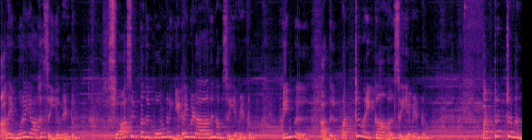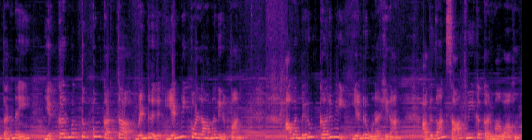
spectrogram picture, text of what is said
அதை முறையாக செய்ய வேண்டும். சுவாசிப்பது போன்று இடைவிடாது நாம் செய்ய வேண்டும். பின்பு அதில் பற்று வைக்காமல் செய்ய வேண்டும். பற்றற்றவன் தன்னை எக்கர்மத்துக்கும் கர்த்தா வென்று எண்ணிக்கொள்ளாமல் இருப்பான். அவன் வெறும் கருவி என்று உணர்கிறான். அதுதான் சாத்வீக கர்மாவாகும்.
